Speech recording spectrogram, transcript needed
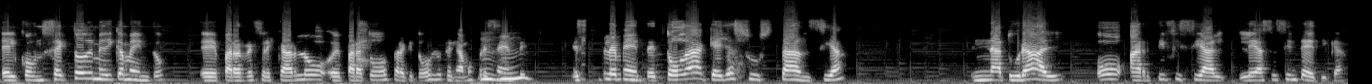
El concepto de medicamento, eh, para refrescarlo eh, para todos, para que todos lo tengamos presente, es simplemente toda aquella sustancia natural o artificial, le hace sintética,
